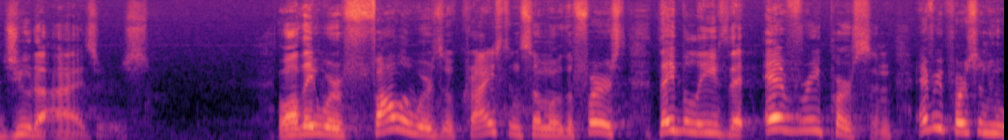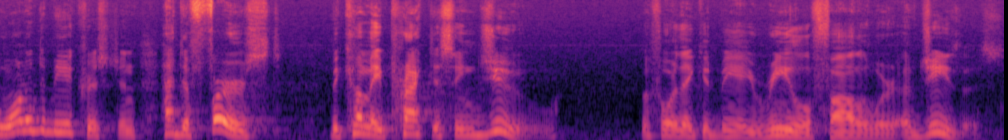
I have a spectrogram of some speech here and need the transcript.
Judaizers. While they were followers of Christ and some of the first, they believed that every person, every person who wanted to be a Christian, had to first become a practicing Jew before they could be a real follower of Jesus.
